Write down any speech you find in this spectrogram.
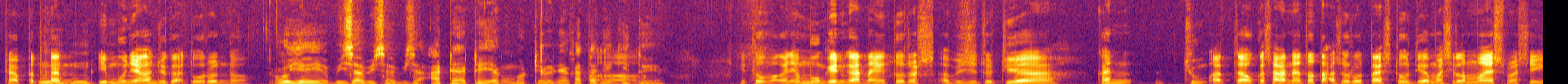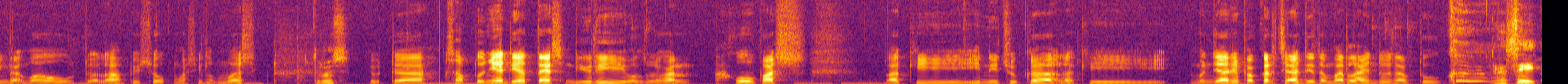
dapet kan imunnya kan juga turun toh. oh iya iya bisa bisa bisa ada ada yang modelnya katanya Oh. gitu ya Itu makanya mungkin karena itu terus habis itu dia kan Jumat atau ke sana tuh tak suruh tes tuh dia masih lemes masih nggak mau udahlah besok masih lemes terus yaudah Sabtunya dia tes sendiri waktu itu kan aku pas lagi ini juga lagi mencari pekerjaan di tempat lain tuh Sabtu asik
